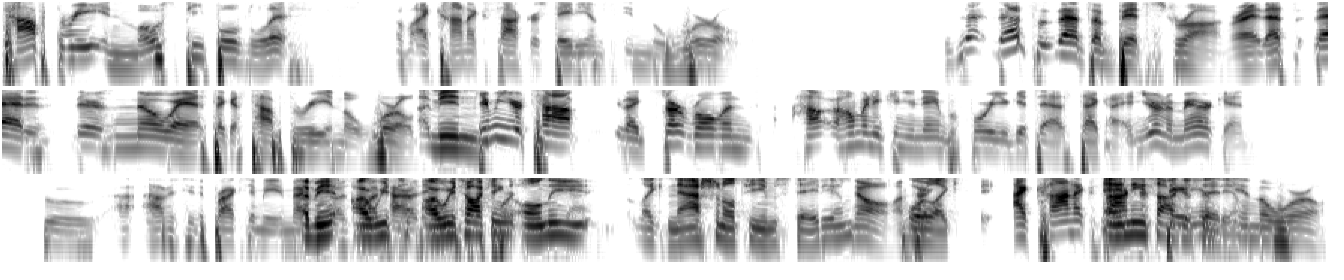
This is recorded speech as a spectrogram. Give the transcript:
top three in most people's list of iconic soccer stadiums in the world. That that's that's a bit strong, right? That's that is. There's no way Azteca's top three in the world. I mean, give me your top. Like, start rolling. How how many can you name before you get to Azteca? And you're an American. Who uh, obviously the proximity to Mexico. I mean, is are we t- are we even for a talking only guy. like national team stadiums? No, I'm or like iconic soccer any soccer stadiums stadium. in the world?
